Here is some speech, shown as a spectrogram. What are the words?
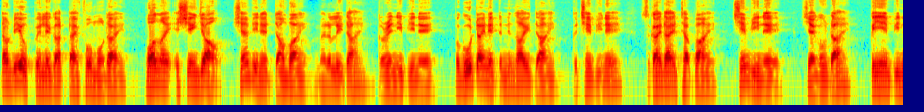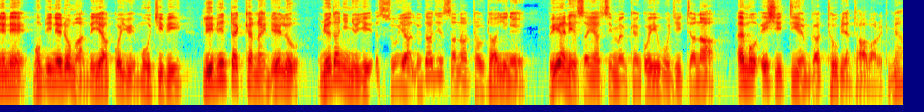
တောင်တရုတ်ပင်လယ်ကတိုင်ဖွန်းမုန်တိုင်းဘောလိုင်းအရှိန်ကြောင့်ရှမ်းပြည်နယ်တောင်ပိုင်းမန္တလေးတိုင်းကရင်နီပြည်နယ်ပဲခူးတိုင်းနဲ့တနင်္သာရီတိုင်းကချင်ပြည်နယ်စကိုင်းတိုင်းထပ်ပိုင်းချင်းပြည်နယ်ရန်ကုန်တိုင်းကရင်ပြည်နယ်နဲ့မွန်ပြည်နယ်တို့မှာနေရာကွက်၍မိုးကြီးပြီးလေပြင်းတိုက်ခတ်နိုင်တယ်လို့ အမျိုးသားညီညွတ်ရေးအစိုးရလူသားချင်းစာနာထောက်ထားရေးနဲ့ဘေးရန်ရေးဆိုင်ရာစီမံခန့်ခွဲရေးဝန်ကြီးဌာန MOHDM ကထုတ်ပြန်ထားပါရခင်ဗျာ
